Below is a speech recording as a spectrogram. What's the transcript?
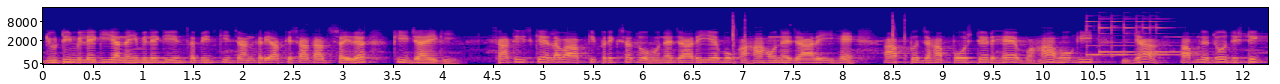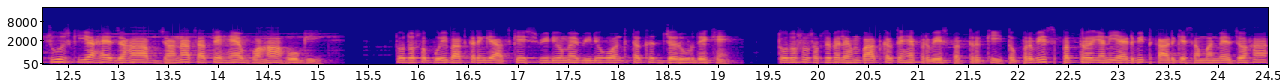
ड्यूटी मिलेगी या नहीं मिलेगी? इन सभी की जानकारी आपके साथ आज शेयर की जाएगी। साथ ही इसके अलावा आपकी परीक्षा जो होने जा रही है, वो कहाँ होने जा रही है? आप जहाँ पोस्टेड है, वहाँ होगी या आपने जो डिस्ट्रिक्ट चूज़ किया है, जहाँ आप जाना चाहते हैं, वहाँ होगी। तो दोस्तों, पूरी बात करेंगे आज के इस वीडियो में। वीडियो को अंत तक ज़रूर देखें। तो दोस्तों, सबसे पहले हम बात करते हैं प्रवेश पत्र की। तो प्रवेश पत्र यानी एडमिट कार्ड के संबंध में जहाँ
